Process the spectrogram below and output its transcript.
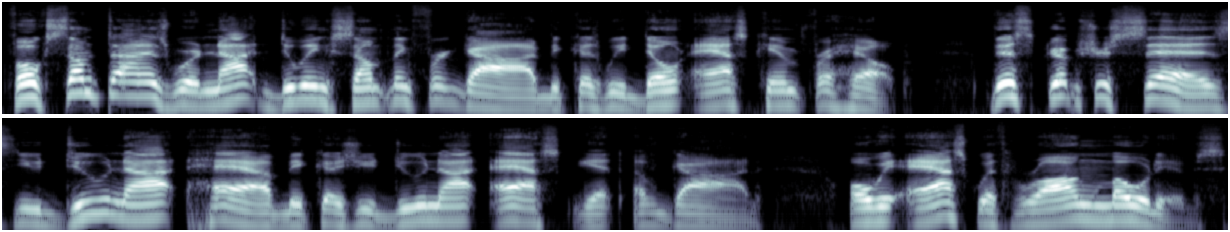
Folks, sometimes we're not doing something for God because we don't ask Him for help. This scripture says you do not have because you do not ask it of God, or we ask with wrong motives,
